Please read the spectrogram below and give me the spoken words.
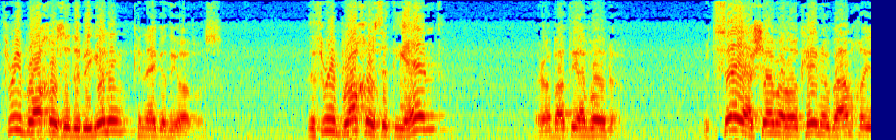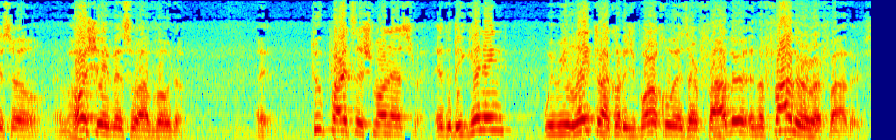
Three brachos at the beginning, Keneged the Avos. The three brachos at the end are about the avoda. Ritzei Hashem Elokeinu B'Amcha Yisrael and Hoshev Esu Avoda. Two parts of Shemoneh Esrei. At the beginning, we relate to HaKadosh Baruch Hu as our Father and the Father of our fathers.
